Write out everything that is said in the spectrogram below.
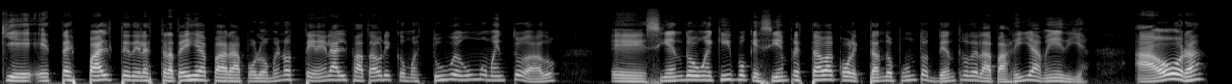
que esta es parte de la estrategia para por lo menos tener a Alfa Tauri como estuvo en un momento dado, eh, siendo un equipo que siempre estaba colectando puntos dentro de la parrilla media. Ahora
